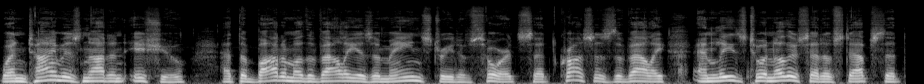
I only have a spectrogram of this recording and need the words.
When time is not an issue, at the bottom of the valley is a main street of sorts that crosses the valley and leads to another set of steps that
